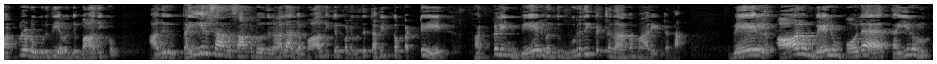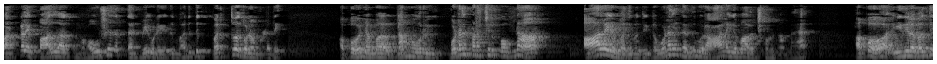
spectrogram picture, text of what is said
பற்களோட உறுதியை வந்து பாதிக்கும். அது தயிர் சாதம் சாப்பிடுவதனால அந்த பாதிக்கப்படுவது தவிர்க்கப்பட்டு பற்களின் வேர் வந்து உறுதி பெற்றதாக மாறிட்டதாம் வேல் ஆளும் வேலும் போல தயிரும் பற்களை பாதுகாக்கும் ஔஷதத்தன்மை உடையது மருந்து மருத்துவ குணம் உள்ளது. அப்போ நம்ம நம்ம ஒரு உடல் படைச்சிருக்கோம்னா ஆலயம் அது வந்து இந்த உடல்ங்கிறது ஒரு ஆலயமா வச்சுக்கணும் நம்ம அப்போ இதுல வந்து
